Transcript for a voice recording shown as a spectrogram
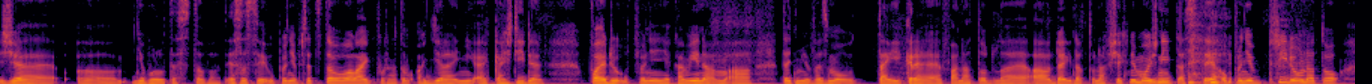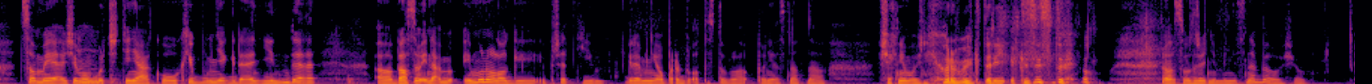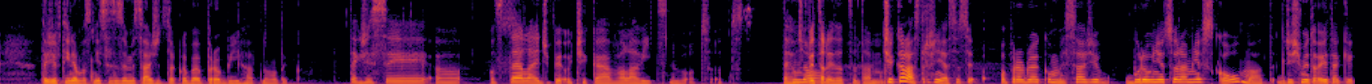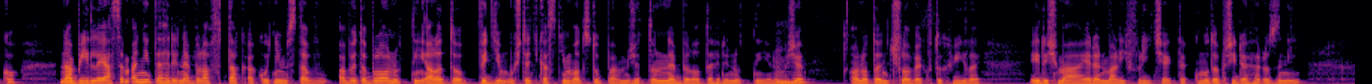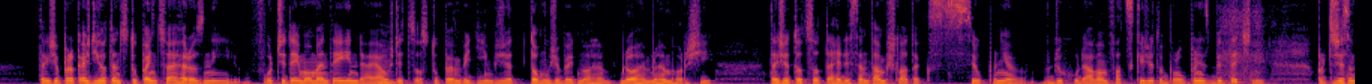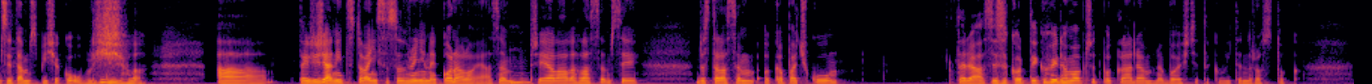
že uh, mě budou testovat. Já jsem si úplně představovala, jak budu na tom oddělení a každý den pojedu úplně někam jinam a teď mě vezmou tají krev a na tohle a dají na to na všechny možné testy a úplně přijdou na to, co mi je, že mám mm. určitě nějakou chybu někde, jinde. Uh, byla jsem i na imunologii předtím, kde mě opravdu otestovala úplně snad na všechny možné choroby, které existují. No samozřejmě mi nic nebylo, že jo. Takže v té nemocnici jsem si myslela, že to takhle bude probíhat, no, tak. Takže si uh, od té léčby očekávala víc, nebo od, od té no, hospitalizace no, tam? Čekala strašně, já jsem si opravdu jako myslela, že budou něco na mě zkoumat, když mi to i tak jako nabídli. Já jsem ani tehdy nebyla v tak akutním stavu, aby to bylo nutné, ale to vidím už teďka s tím odstupem, že to nebylo tehdy nutné, jenom mm-hmm. že ono ten člověk v tu chvíli, i když má jeden malý flíček, tak mu to přijde hrozný. Takže pro každého ten stupeň, co je hrozný, v určitý moment je jinde. Já hmm. už teď s stupem vidím, že to může být mnohem, mnohem, mnohem horší. Takže to, co tehdy jsem tam šla, tak si úplně v duchu dávám facky, že to bylo úplně zbytečný. Protože jsem si tam spíš jako ublížila. A takže žádný testování se samozřejmě nekonalo. Já jsem mm-hmm. přijela, lehla jsem si, dostala jsem kapačku, teda asi s kortikoidama předpokládám, nebo ještě takový ten rostok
